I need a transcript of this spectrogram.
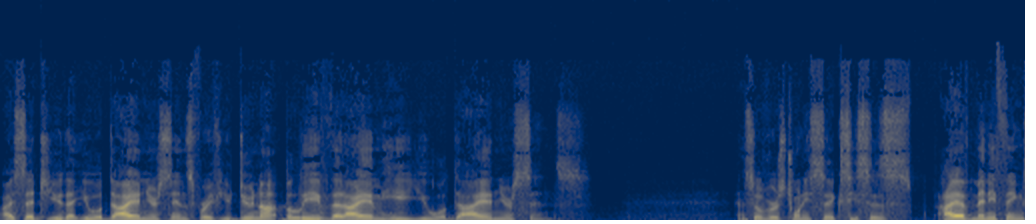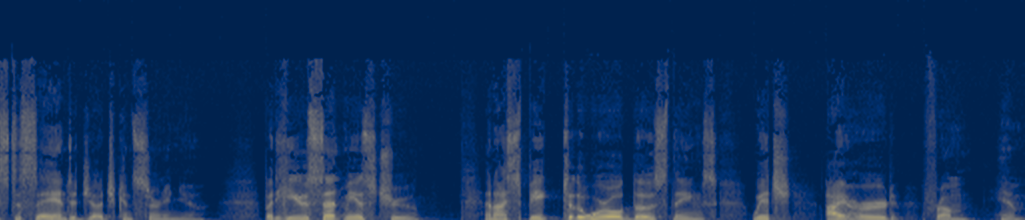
I said to you that you will die in your sins, for if you do not believe that I am he, you will die in your sins. And so, verse 26, he says, I have many things to say and to judge concerning you. But he who sent me is true, and I speak to the world those things which I heard from him.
